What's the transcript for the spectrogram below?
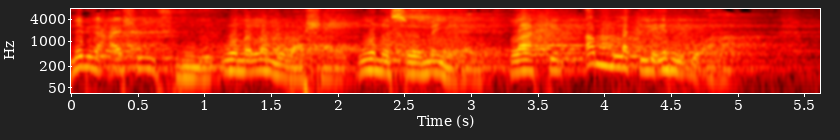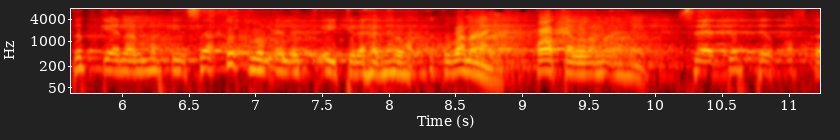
Nebiga caaisha wuu shumiyey wuuna la mubaasharay wuuna sooman yahay laakiin amlak liiri buu ahaa. Dadkeennan markii saa ucnul ay tidhaahdeen wax ka qubanaya oo kale lama ahayn. Saa darteed qofka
